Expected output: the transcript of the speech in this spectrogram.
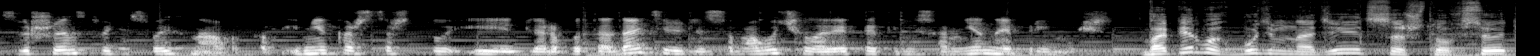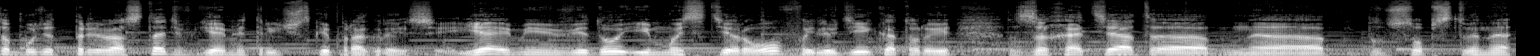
совершенствования своих навыков. И мне кажется, что и для работодателя, и для самого человека это несомненное преимущество. Во-первых, будем надеяться, что все это будет прирастать в геометрической прогрессии. Я имею в виду и мастеров, и людей, которые захотят, э, э, собственно,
